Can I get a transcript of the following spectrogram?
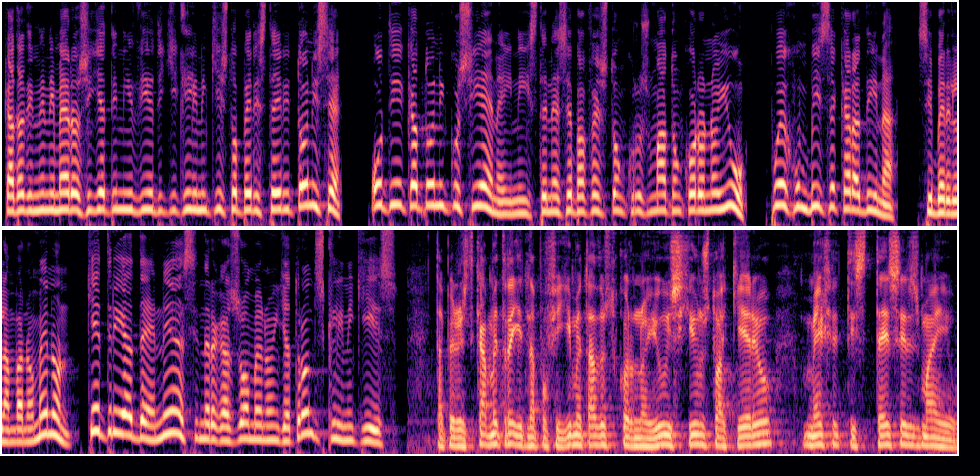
Κατά την ενημέρωση για την ιδιωτική κλινική στο Περιστέρι τόνισε ότι 121 είναι οι στενές επαφές των κρουσμάτων κορονοϊού που έχουν μπει σε καραντίνα, συμπεριλαμβανομένων και 39 συνεργαζόμενων γιατρών της κλινικής. Τα περιοριστικά μέτρα για την αποφυγή μετάδοσης του κορονοϊού ισχύουν στο ακέραιο μέχρι τις 4 Μαΐου.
